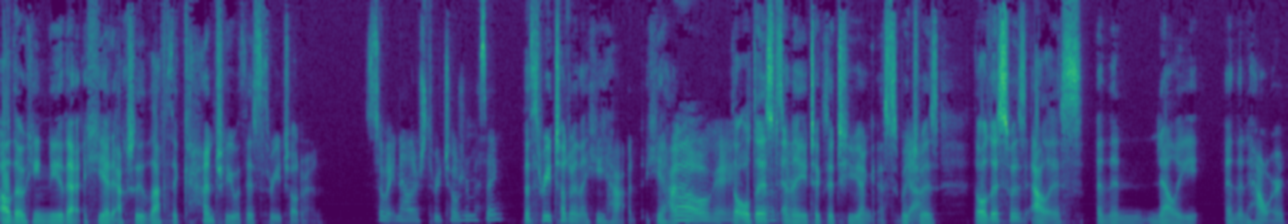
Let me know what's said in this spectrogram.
although he knew that he had actually left the country with his three children. So wait, now there's three children missing? The three children that he had. He had Oh, okay. the oldest and then he took the two youngest, which Yeah. was the oldest was Alice and then Nellie and then Howard.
